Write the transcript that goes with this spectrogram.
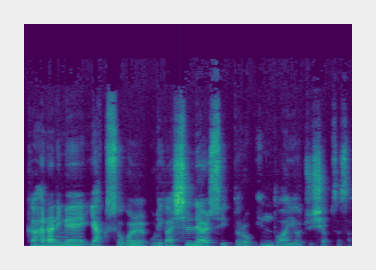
그 하나님의 약속을 우리가 신뢰할 수 있도록 인도하여 주시옵소서.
